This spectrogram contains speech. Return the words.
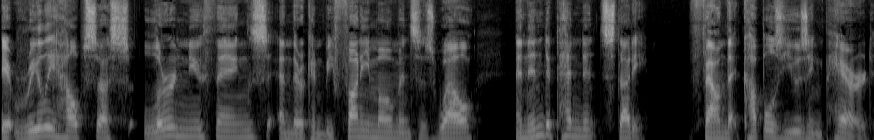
It really helps us learn new things, and there can be funny moments as well. An independent study found that couples using paired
